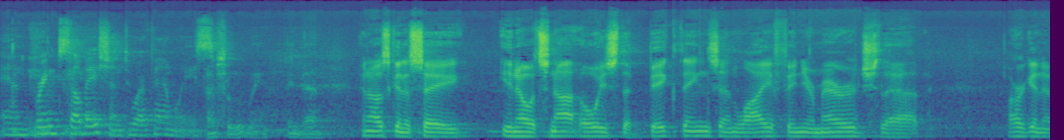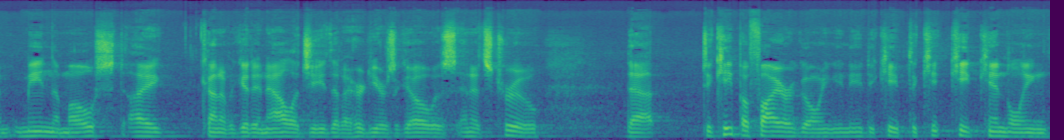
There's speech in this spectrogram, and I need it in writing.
and bring salvation to our families. Absolutely. Amen. And I was going to say, you know, it's not always the big things in life, in your marriage, that are going to mean the most. I kind of a good analogy that I heard years ago is, and it's true, that to keep a fire going, you need to keep the keep kindling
